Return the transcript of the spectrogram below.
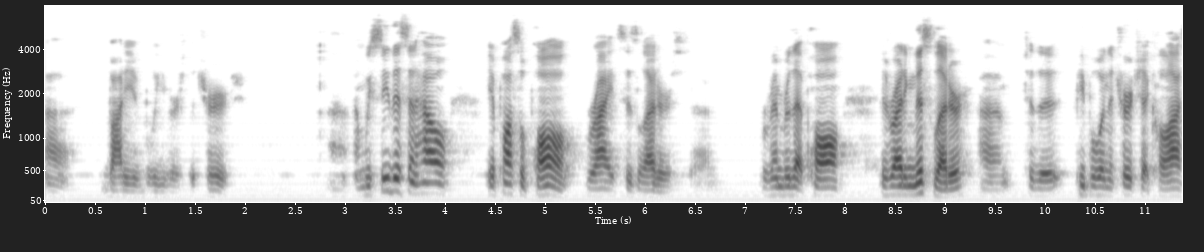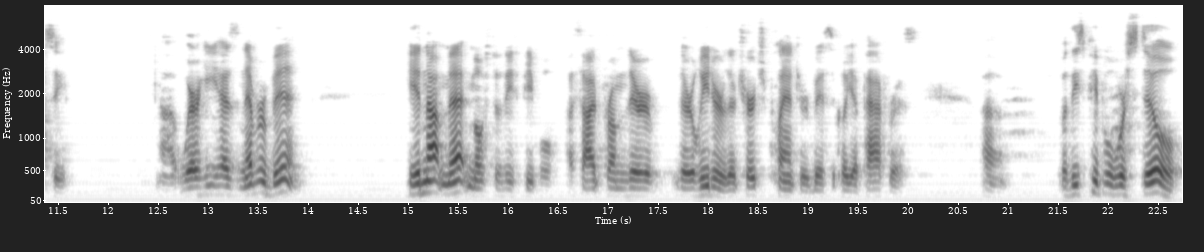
uh, body of believers, the church. Uh, and we see this in how the Apostle Paul writes his letters. Uh, remember that Paul is writing this letter um, to the people in the church at Colossae, uh, where he has never been. He had not met most of these people, aside from their, their leader, their church planter, basically, Epaphras. Uh, but these people were still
